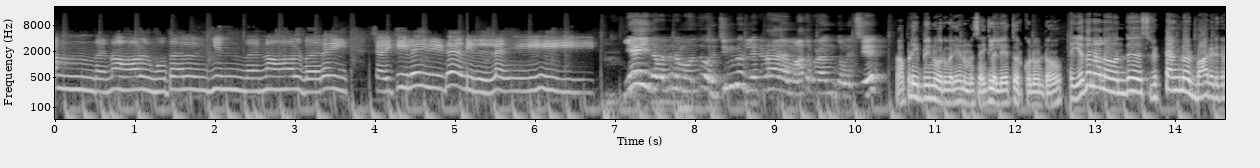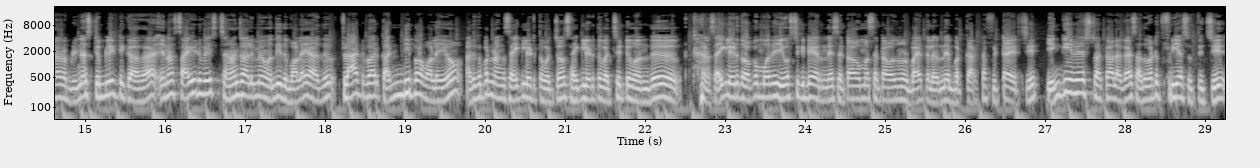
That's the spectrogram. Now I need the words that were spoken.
அந்த நாள் முதல் இந்த நாள் வரை சைக்கிளை விடவில்லை. ஏன் இதை வந்து நம்ம வந்து ஒரு ஜிம் ரிலேட்டடா மாத்தக்கூடாதுன்னு தோணுச்சு? அப்படி இப்படின்னு ஒரு வழியா நம்ம சைக்கிளை லேத்து கொண்டுட்டோம் எதனால வந்து ரெக்டாங்குலர் பார் எடுக்கிறாரு அப்படின்னா ஸ்டெபிலிட்டிக்காக ஏன்னா சைடு வைஸ் சாஞ்சாலுமே வந்து இது வளையாது. ஃபிளாட் பார் கண்டிப்பா வளையும். அதுக்கப்புறம் நாங்க சைக்கிள் எடுத்து வச்சோம். சைக்கிள் எடுத்து வச்சுட்டு வந்து சைக்கிள் எடுத்து வைக்கும் போதே யோசிச்சுக்கிட்டே இருந்தேன். செட் ஆகுமா செட் ஆகுதுன்னு ஒரு பயத்துல இருந்தேன். பட் கரெக்டா ஃபிட் ஆயிருச்சு. எங்கேயுமே ஸ்ட்ரக் ஆகல guys. அது வாட்டுக்கு ஃப்ரீயா சுத்துச்சு.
